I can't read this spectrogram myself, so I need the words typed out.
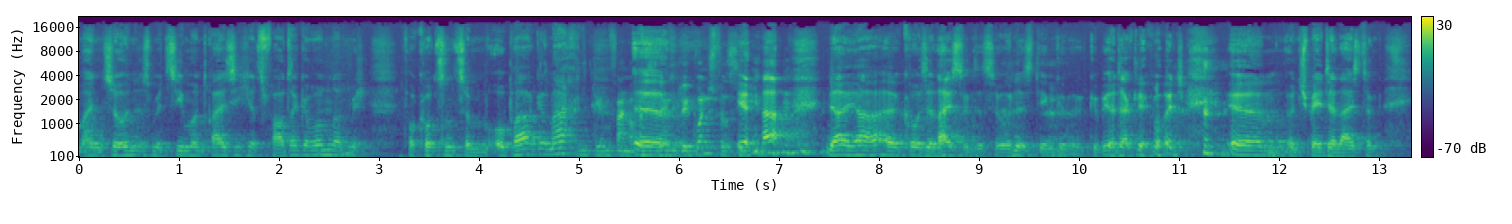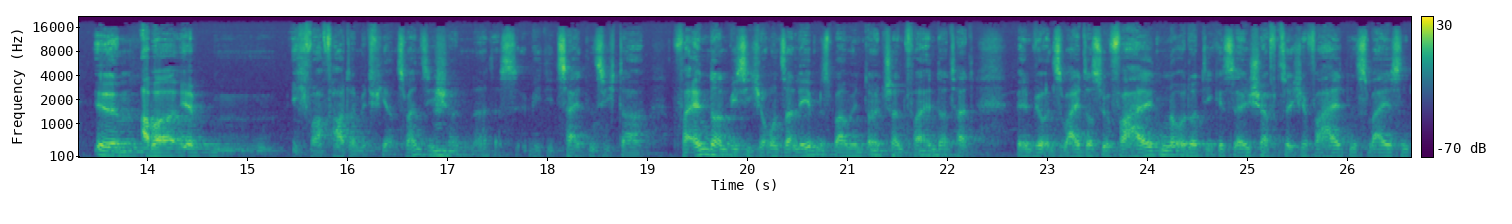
mein, Sohn ist mit 37 jetzt Vater geworden, hat mich vor kurzem zum Opa gemacht. In dem Fall noch äh, Glückwunsch für Sie. Ja, ja, ja äh, große Leistung des Sohnes, dem gebührt der Glückwunsch ähm, und späte Leistung. Ähm, aber äh, ich war Vater mit 24 mhm. schon, ne? das, wie die Zeiten sich da verändern, wie sich auch unser Lebensbaum in Deutschland verändert hat, wenn wir uns weiter so verhalten oder die Gesellschaft solche Verhaltensweisen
